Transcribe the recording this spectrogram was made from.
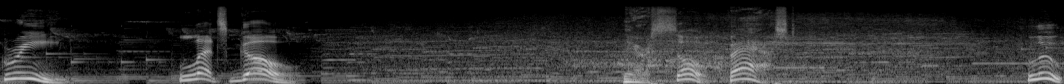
green. Let's go! They're so fast. Loop.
